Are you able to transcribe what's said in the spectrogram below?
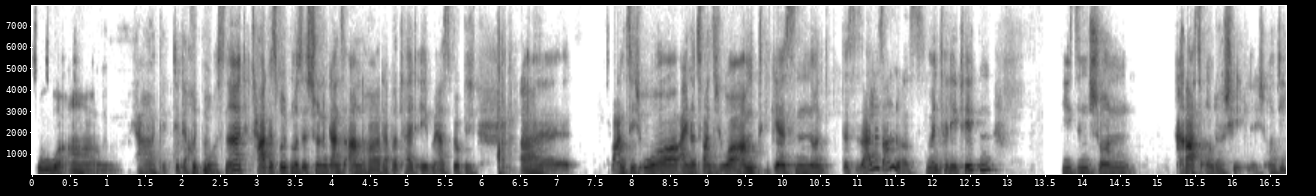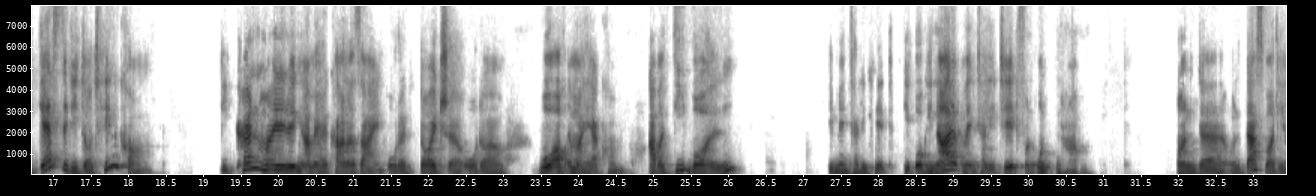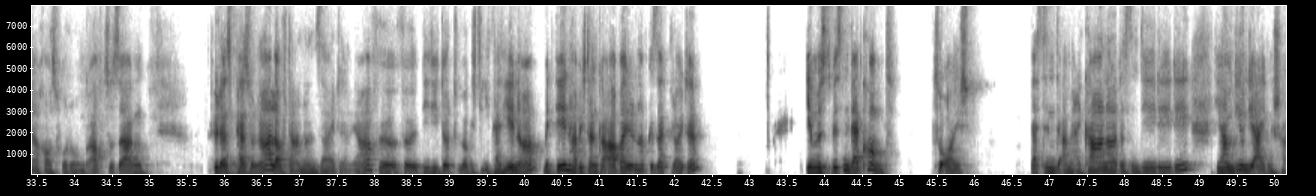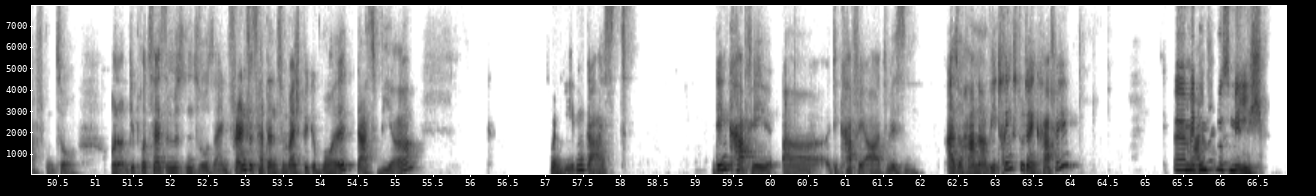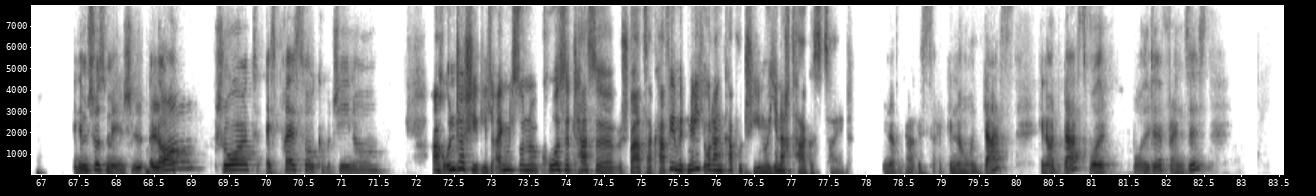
zu, äh, ja, der, der, Rhythmus, ne? der Tagesrhythmus ist schon ein ganz anderer. Da wird halt eben erst wirklich äh, 20 Uhr, 21 Uhr Abend gegessen und das ist alles anders. Mentalitäten, die sind schon krass unterschiedlich. Und die Gäste, die dorthin kommen, die können meinetwegen Amerikaner sein oder Deutsche oder wo auch immer herkommen. Aber die wollen die Mentalität, die Originalmentalität von unten haben. Und, äh, und das war die Herausforderung, auch zu sagen, für das Personal auf der anderen Seite, ja, für, für die, die dort wirklich die Italiener, mit denen habe ich dann gearbeitet und habe gesagt, Leute, ihr müsst wissen, wer kommt zu euch. Das sind Amerikaner, das sind die, die, die, die haben die und die Eigenschaften. So. Und die Prozesse müssen so sein. Francis hat dann zum Beispiel gewollt, dass wir von jedem Gast den Kaffee, äh, die Kaffeeart wissen. Also Hanna, wie trinkst du deinen Kaffee? Äh, mit einem Schuss Milch. Mit einem Schuss Milch. Long, Short, Espresso, Cappuccino. Ach, unterschiedlich. Eigentlich so eine große Tasse schwarzer Kaffee mit Milch oder ein Cappuccino, je nach Tageszeit. Je nach Tageszeit, genau. Und das, genau das wollt, wollte Francis,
